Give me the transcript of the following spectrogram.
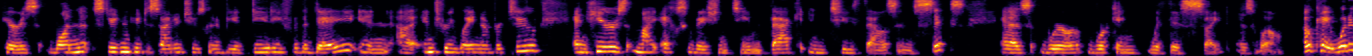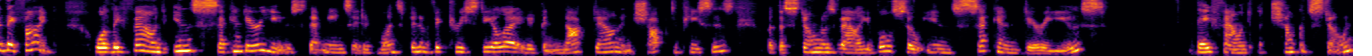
Here's one student who decided she was going to be a deity for the day in uh, entryway number two. And here's my excavation team back in 2006 as we're working with this site as well. Okay, what did they find? Well, they found in secondary use, that means it had once been a victory stela, it had been knocked down and chopped to pieces, but the stone was valuable. So in secondary use, they found a chunk of stone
